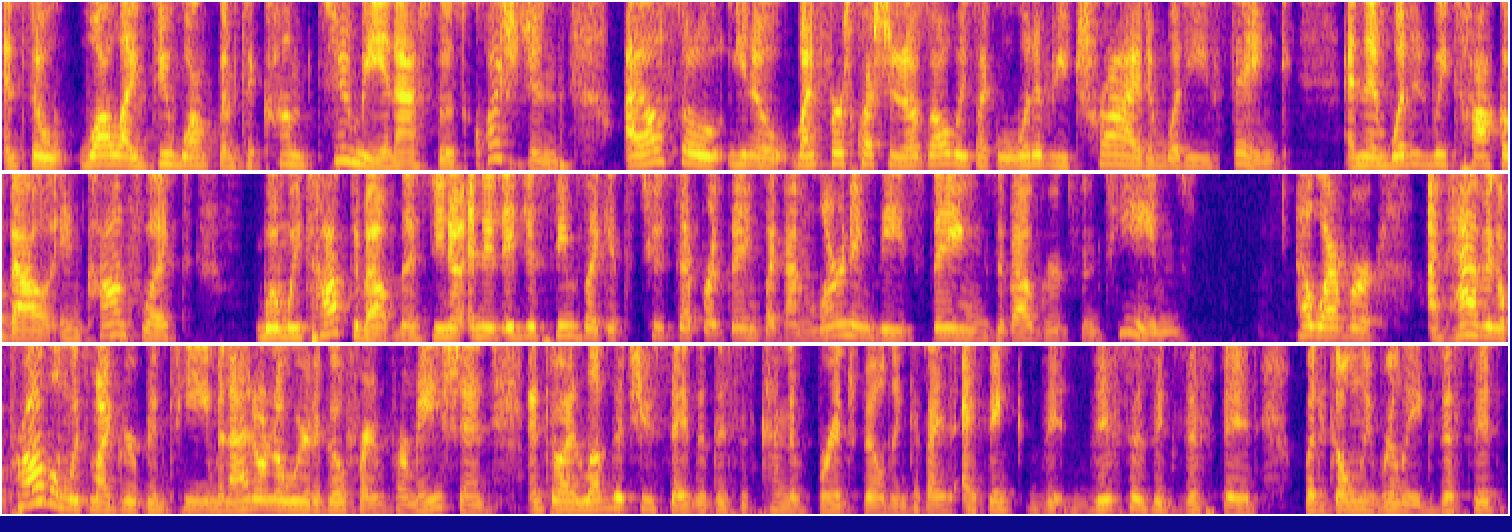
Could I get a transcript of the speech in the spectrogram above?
And so while i do want them to come to me and ask those questions i also you know my first question is always like well what have you tried and what do you think? And then what did we talk about in conflict when we talked about this, you know, and it, it just seems like it's two separate things. Like I'm learning these things about groups and teams However, I'm having a problem with my group and team, and I don't know where to go for information. And so I love that you say that this is kind of bridge building because I, I, think that this has existed, but it's only really existed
